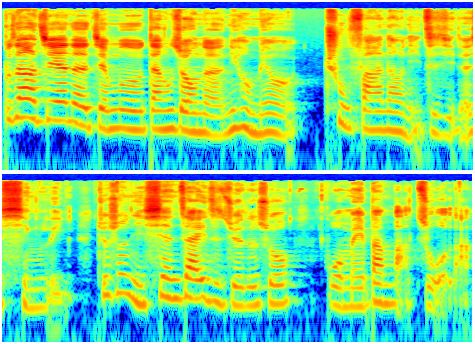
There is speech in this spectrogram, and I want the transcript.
不知道今天的节目当中呢，你有没有？触发到你自己的心里，就说你现在一直觉得说我没办法做啦，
